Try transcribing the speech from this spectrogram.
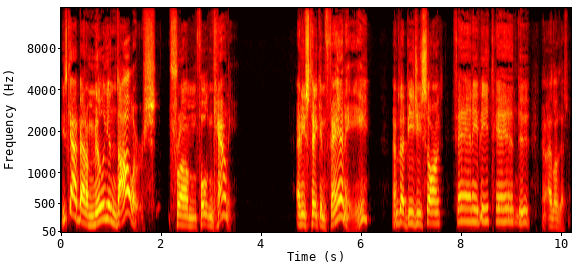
he's got about a million dollars from Fulton County. And he's taken Fani. Remember that Gees song? Fanny be tender. I love that song.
